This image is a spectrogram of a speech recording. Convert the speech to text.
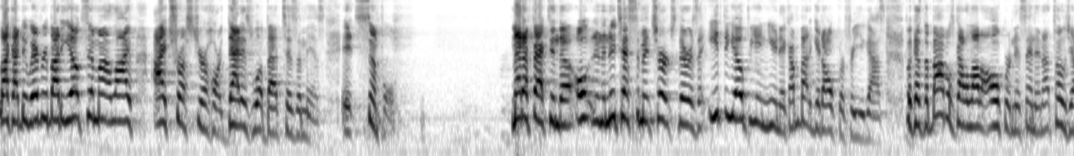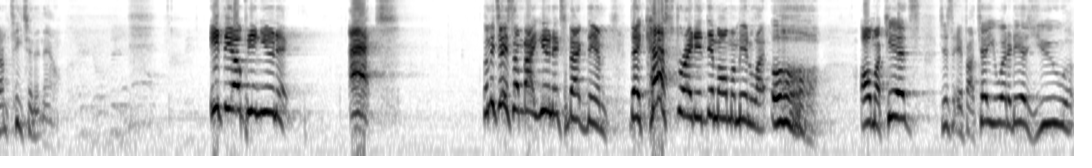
like I do everybody else in my life. I trust your heart. That is what baptism is. It's simple. Matter of fact, in the, Old, in the New Testament church, there is an Ethiopian eunuch. I'm about to get awkward for you guys because the Bible's got a lot of awkwardness in it. I told you, I'm teaching it now. Ethiopian eunuch, Acts. Let me tell you something about eunuchs back then. They castrated them, all my men like, oh, all my kids. Just if I tell you what it is, you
